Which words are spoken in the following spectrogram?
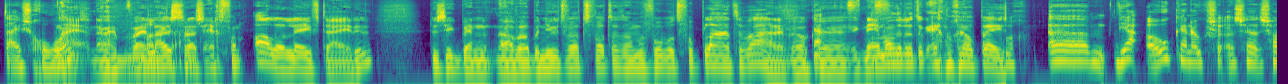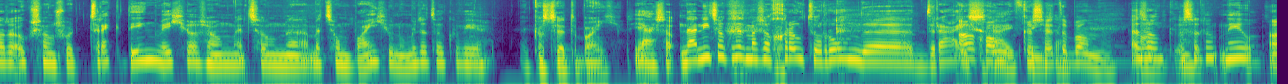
thuis gehoord. Nou, ja, nou hebben wij luisteraars echt van alle leeftijden. Dus ik ben nou wel benieuwd wat, wat er dan bijvoorbeeld voor platen waren. Welke, ja. Ik neem aan dat het ook echt nog LP's, toch? Um, ja, ook. En ook zo, ze, ze hadden ook zo'n soort trekding, weet je wel, zo, met zo'n uh, met zo'n bandje. Hoe noem je dat ook alweer? Een cassettebandje. Ja, zo, nou niet zo'n cassette, maar zo'n grote ronde draaischijf. Oh, gewoon cassettebanden. Ja, zo, zo, nee, oh.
